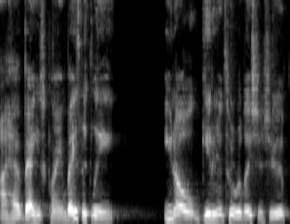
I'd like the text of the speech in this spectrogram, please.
I have baggage claim. Basically, you know, getting into a relationship,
